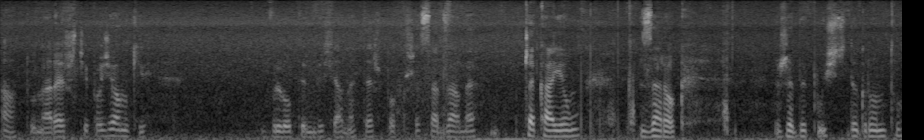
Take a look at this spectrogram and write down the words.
A tu nareszcie poziomki w lutym wysiane też poprzesadzane. Czekają za rok, żeby pójść do gruntu.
